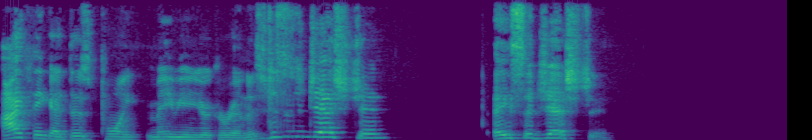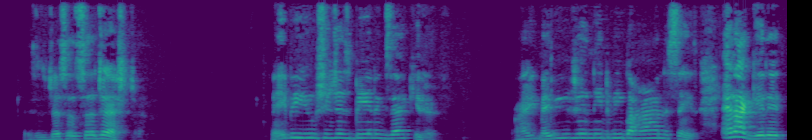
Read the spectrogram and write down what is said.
I think at this point, maybe in your career, and this is just a suggestion. A suggestion. This is just a suggestion. Maybe you should just be an executive, right? Maybe you just need to be behind the scenes. And I get it.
